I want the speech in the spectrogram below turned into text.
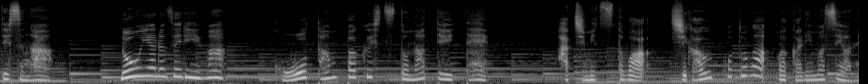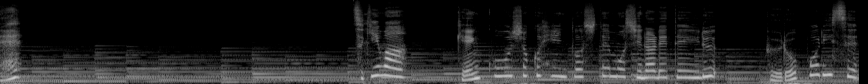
ですがローヤルゼリーは高タンパク質となっていて蜂蜜とは違うことがわかりますよね。次は健康食品としても知られているプロポリス。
